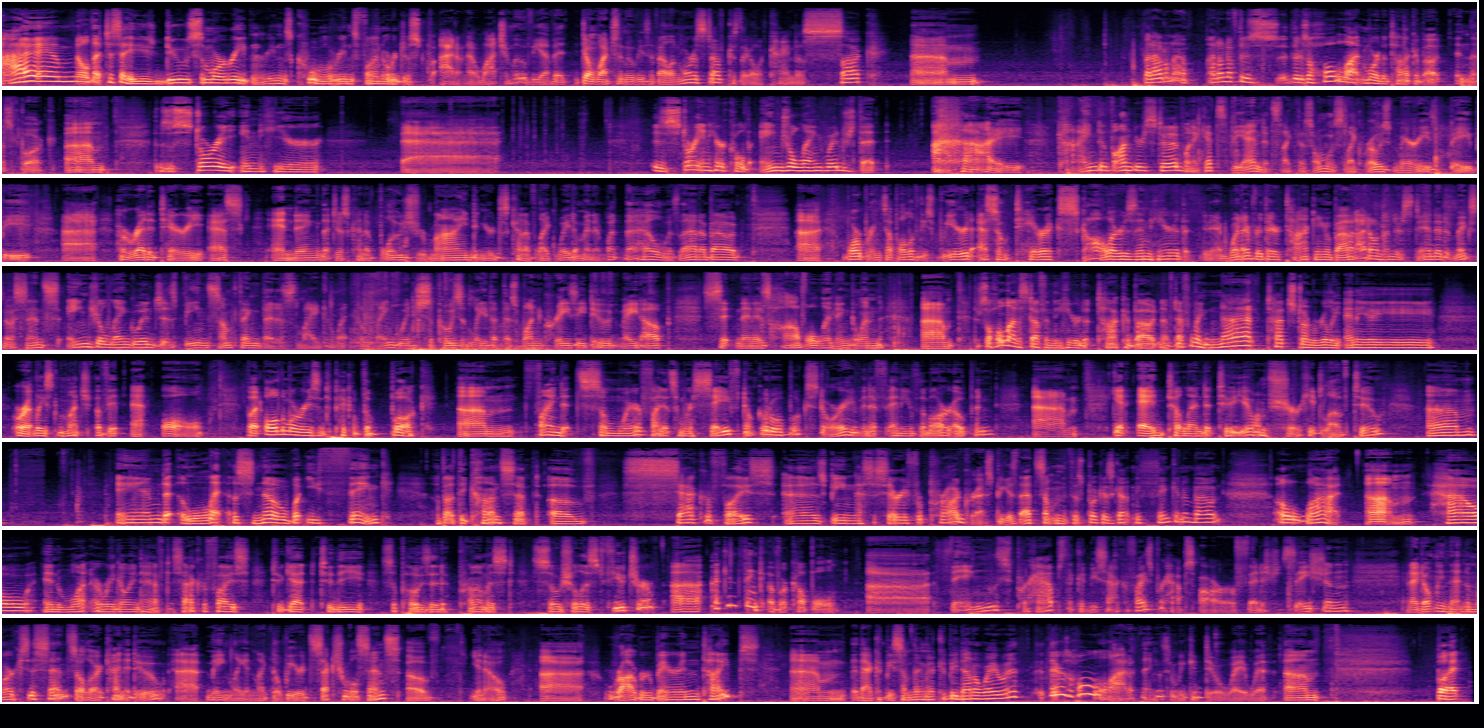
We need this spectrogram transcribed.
I am all that to say. You do some more reading. Reading's cool. Reading's fun. Or just, I don't know, watch a movie of it. Don't watch the movies of Alan Moore stuff because they all kind of suck. Um, but I don't know. I don't know if there's there's a whole lot more to talk about in this book. Um, there's a story in here. Uh, there's a story in here called Angel Language that I kind of understood. When it gets to the end, it's like this almost like Rosemary's Baby, uh, hereditary esque ending that just kind of blows your mind, and you're just kind of like, wait a minute, what the hell was that about? Uh, Moore brings up all of these weird esoteric scholars in here that whatever they're talking about, I don't understand it. It makes no sense. Angel language as being something that is like like the language supposedly that this one crazy dude made up sitting in his hovel in England. Um, there's a whole lot of stuff in here to talk about, and I've definitely not touched on really any, or at least much of it at all. But all the more reason to pick up the book um, find it somewhere, find it somewhere safe. Don't go to a bookstore, even if any of them are open. Um, get Ed to lend it to you. I'm sure he'd love to. Um, and let us know what you think about the concept of sacrifice as being necessary for progress, because that's something that this book has got me thinking about a lot. Um, how and what are we going to have to sacrifice to get to the supposed promised socialist future? Uh, I can think of a couple uh, things, perhaps, that could be sacrificed. Perhaps our fetishization. And I don't mean that in a Marxist sense, although I kind of do, uh, mainly in like the weird sexual sense of, you know, uh, robber baron types. Um, that could be something that could be done away with. There's a whole lot of things that we could do away with. Um, but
